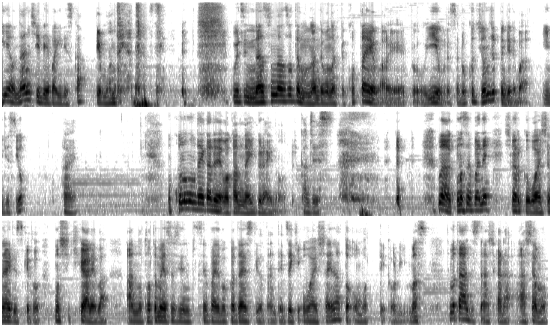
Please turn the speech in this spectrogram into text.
家を何時入れればいいですか？っていう問題だったんですね。これ別に謎謎でも何でもなくて答えは、えっ、ー、と、家をですね、6時40分出ればいいんですよ。はい。この問題がね、わかんないぐらいの感じです。まあ、この先輩ね、しばらくお会いしてないですけど、もし機会あれば、あの、とても優しい先輩で僕は大好きだったんで、ぜひお会いしたいなと思っております。でまたですね、明日から、明日も、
